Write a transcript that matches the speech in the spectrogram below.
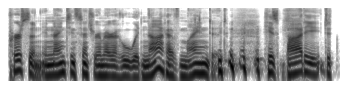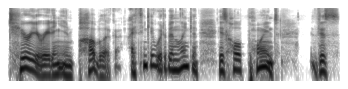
person in 19th century America who would not have minded his body deteriorating in public, I think it would have been Lincoln. His whole point, this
